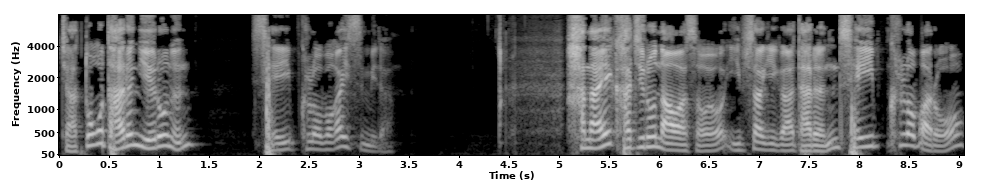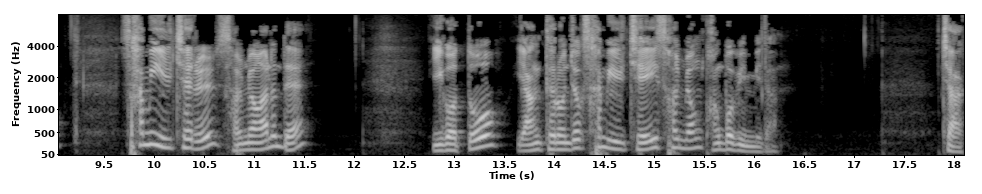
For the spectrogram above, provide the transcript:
자, 또 다른 예로는 세입 클로버가 있습니다. 하나의 가지로 나와서 잎사귀가 다른 세입 클로바로 삼위일체를 설명하는데 이것도 양태론적 삼위일체의 설명 방법입니다. 자,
